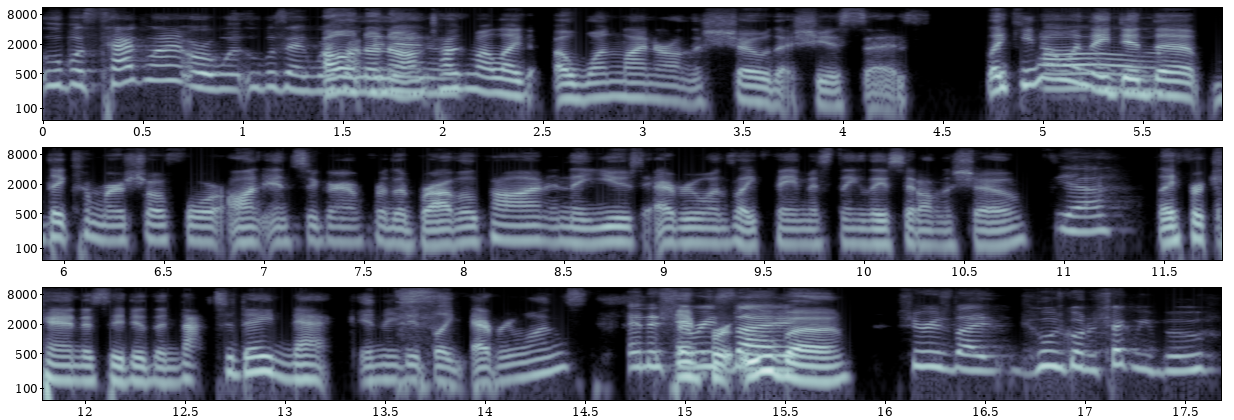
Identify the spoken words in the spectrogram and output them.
Ubah's tagline or what Ubah said? Oh no, no, I'm talking about like a one-liner on the show that she has says. Like you know oh. when they did oh. the the commercial for on Instagram for the BravoCon and they used everyone's like famous thing they said on the show. Yeah. Like for Candiace, they did the not today neck and they did like everyone's. and, and for like, Ubah, Sheree's like, who's going to check me, boo?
